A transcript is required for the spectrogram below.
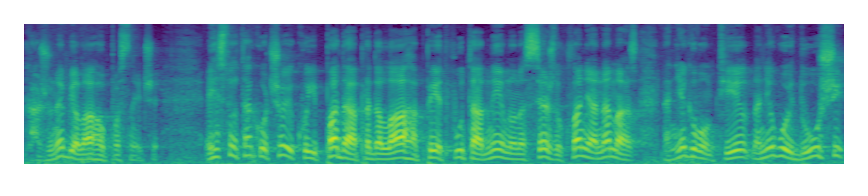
Kažu, ne bi Allaho poslaniče. E isto tako čovjek koji pada pred Allaha pet puta dnevno na seždu, klanja namaz na njegovom tijelu, na njegovoj duši,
